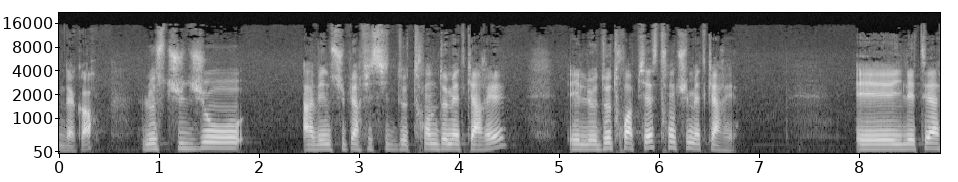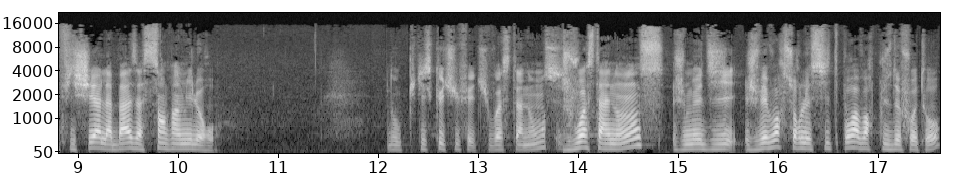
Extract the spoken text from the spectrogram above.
d'accord. Le studio avait une superficie de 32 mètres carrés et le 2-3 pièces 38 mètres carrés. Et il était affiché à la base à 120 000 euros. Donc qu'est-ce que tu fais? Tu vois cette annonce? Je vois cette annonce, je me dis, je vais voir sur le site pour avoir plus de photos.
